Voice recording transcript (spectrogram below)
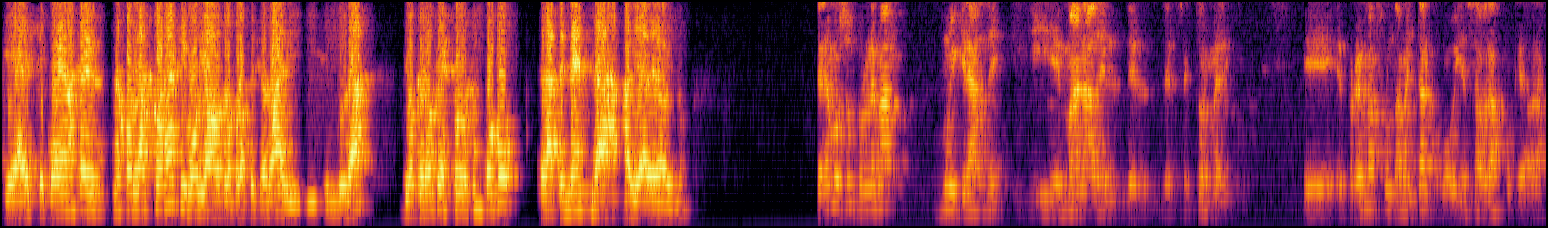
que se pueden hacer mejor las cosas y voy a otro profesional. Y, sin duda, yo creo que eso es un poco la tendencia a día de hoy, ¿no? Tenemos un problema muy grande y emana del, del, sector médico. Eh, el problema fundamental, como bien sabrás, porque habrás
